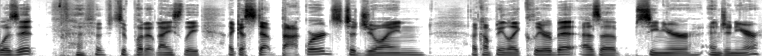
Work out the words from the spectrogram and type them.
Was it to put it nicely, like a step backwards to join a company like Clearbit as a senior engineer?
